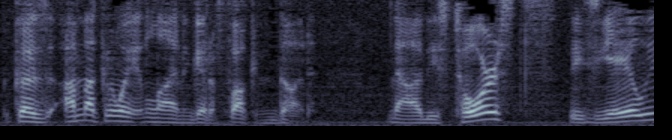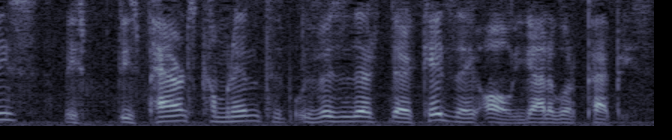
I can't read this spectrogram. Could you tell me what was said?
because I'm not going to wait in line and get a fucking dud. Now these tourists, these Yaleys, these these parents coming in to visit their, their kids, they oh you got to go to Pepe's,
